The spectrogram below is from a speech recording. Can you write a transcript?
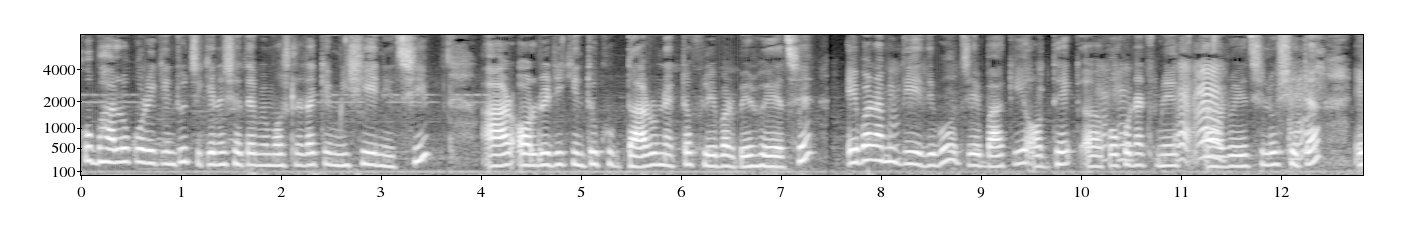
খুব ভালো করে কিন্তু চিকেনের সাথে আমি মশলাটাকে মিশিয়ে নিচ্ছি। আর অলরেডি কিন্তু খুব দারুণ একটা ফ্লেভার বের হয়েছে। এবার আমি দিয়ে দিব যে বাকি অর্ধেক কোকোনাট মিল্ক রয়েছিল সেটা। এ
